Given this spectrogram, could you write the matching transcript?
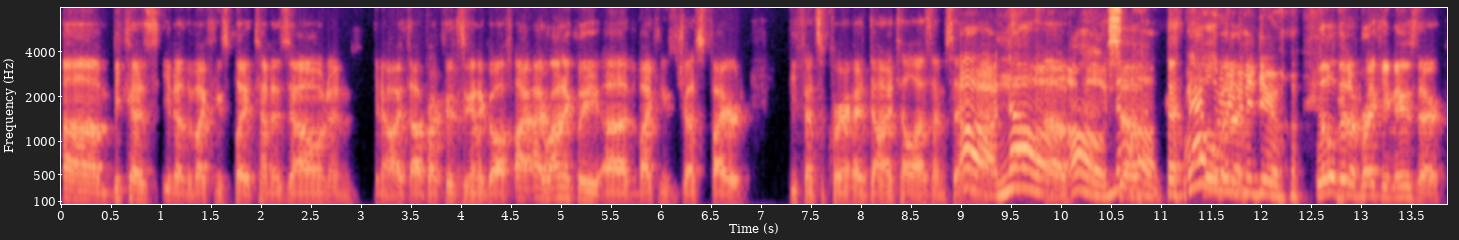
Um, because you know the Vikings play a ton of zone, and you know I thought Barkley was going to go off. I, ironically, uh, the Vikings just fired defensive coordinator Donatell as I'm saying. Oh that. no! Uh, oh no! So, what are we going to do? A little bit of breaking news there.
